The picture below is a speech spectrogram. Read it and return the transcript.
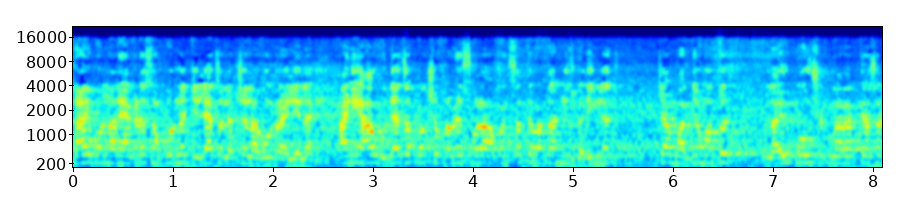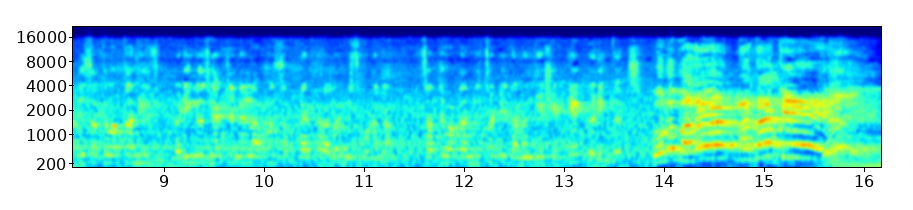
काय बोलणार आहे? याकडे संपूर्ण जिल्ह्याचं लक्ष लागून राहिलेलं आहे. आणि हा उद्याचा पक्षप्रवेश सोहळा आपण सत्यवार्ता न्यूज गडिंग्लजच्या माध्यमातून लाईव्ह पाहू शकणार आहात. त्यासाठी सत्यवार्ता न्यूज गडिंग्लज या चॅनलला आपण सबस्क्राईब करायला विसरू नका. सत्यवार्ता न्यूजसाठी धनंजय शेट्टे गडिंग्लज बोलो भारत माता की!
